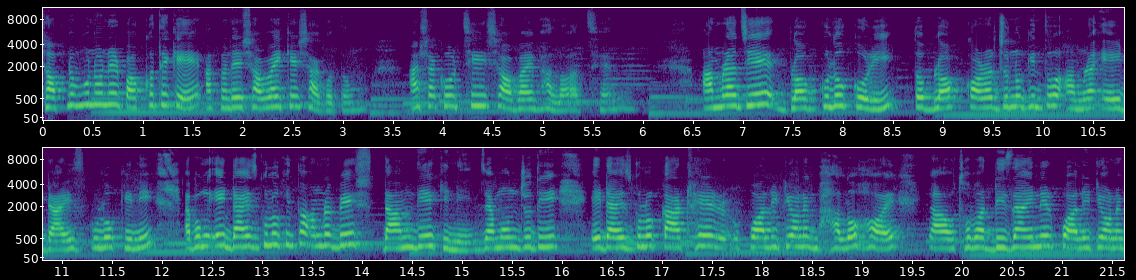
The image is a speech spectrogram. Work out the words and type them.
স্বপ্ন বুননের পক্ষ থেকে আপনাদের সবাইকে স্বাগতম। আশা করছি সবাই ভালো আছেন। আমরা যে ব্লগগুলো করি তো ব্লক করার জন্য কিন্তু আমরা এই ডাইসগুলো কিনি এবং এই ডাইসগুলো কিন্তু আমরা বেশ দাম দিয়ে কিনি। যেমন যদি এই ডাইসগুলো কাঠের কোয়ালিটি অনেক ভালো হয় অথবা ডিজাইনের কোয়ালিটি অনেক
